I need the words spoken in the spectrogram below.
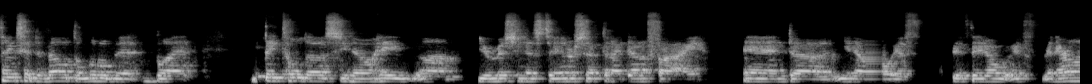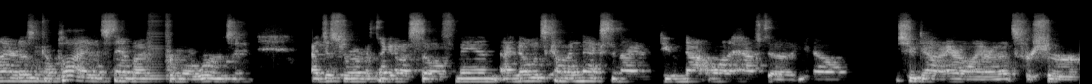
things had developed a little bit, but they told us, you know, hey, um, your mission is to intercept and identify. And, uh, you know, if if they don't, if an airliner doesn't comply, then stand by for more words. And I just remember thinking to myself, man, I know what's coming next, and I do not want to have to, you know, shoot down an airliner. That's for sure.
